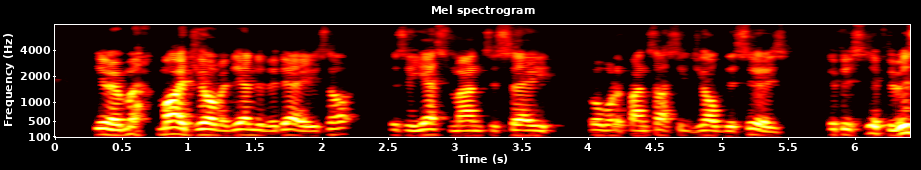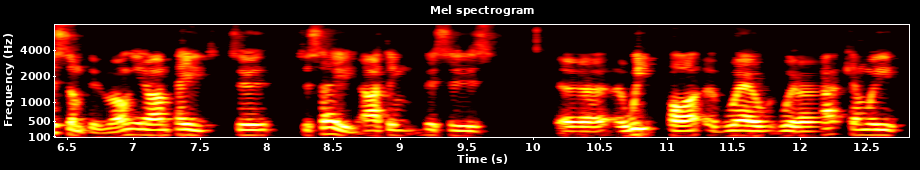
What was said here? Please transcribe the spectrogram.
you know, my, my job at the end of the day is not as a yes man to say, "Oh, what a fantastic job this is." If it's if there is something wrong, you know, I'm paid to to say, "I think this is uh, a weak part of where we're at. Can we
